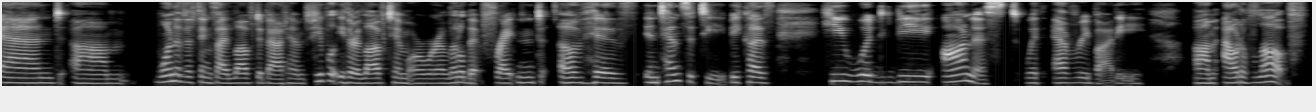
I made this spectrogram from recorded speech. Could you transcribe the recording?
and, um, one of the things I loved about him, people either loved him or were a little bit frightened of his intensity because he would be honest with everybody um, out of love.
